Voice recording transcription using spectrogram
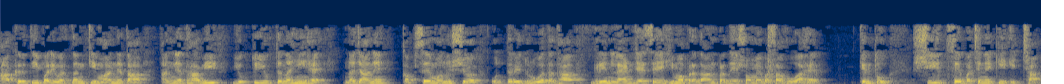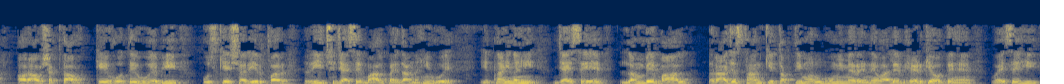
आकृति परिवर्तन की मान्यता अन्यथा भी युक्ति युक्त नहीं है। न जाने कब से मनुष्य उत्तरी ध्रुव तथा ग्रीनलैंड जैसे हिम प्रदान प्रदेशों में बसा हुआ है। किंतु शीत से बचने की इच्छा और आवश्यकता के होते हुए भी उसके शरीर पर रीछ जैसे बाल पैदा नहीं हुए। इतना ही नहीं, जैसे लंबे बाल राजस्थान की तपती मरुभूमि में रहने वाले भेड़ के होते हैं, वैसे ही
